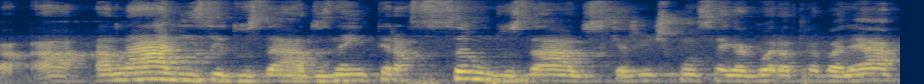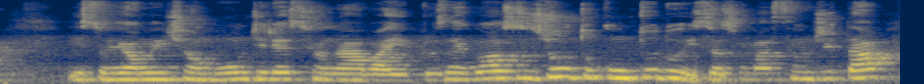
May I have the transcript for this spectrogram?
a, análise dos dados, né, a interação dos dados que a gente consegue agora trabalhar, isso realmente é um bom direcional aí para os negócios, junto com tudo isso, transformação digital,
